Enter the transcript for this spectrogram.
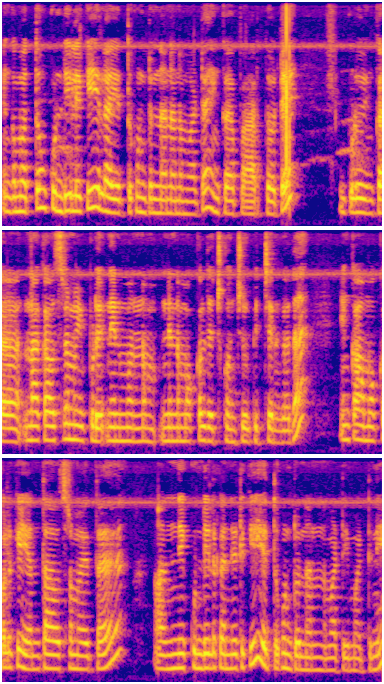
ఇంకా మొత్తం కుండీలకి ఇలా ఎత్తుకుంటున్నాను అనమాట ఇంకా పారతోటే. ఇప్పుడు ఇంకా నాకు అవసరం ఇప్పుడు నేను మొన్న నిన్న మొక్కలు తెచ్చుకొని చూపించాను కదా. ఇంకా ఆ మొక్కలకి ఎంత అవసరమైతే అన్ని కుండీలకి అన్నిటికీ ఎత్తుకుంటున్నాను అనమాట ఈ మట్టిని.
